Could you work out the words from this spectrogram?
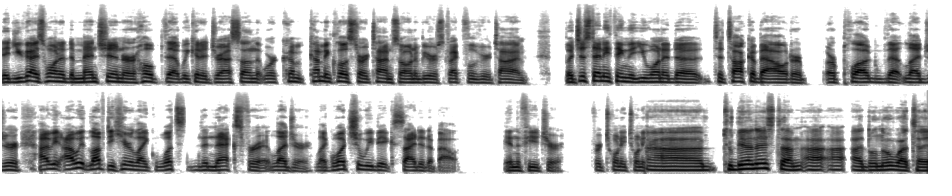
that you guys wanted to mention or hope that we could address on that? We're com- coming close to our time, so I want to be respectful of your time. But just anything that you wanted to to talk about or or plug that Ledger. I mean, I would love to hear like what's the next for Ledger. Like, what should we be excited about in the future for 2020? Uh, to be honest, I, I I don't know what I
